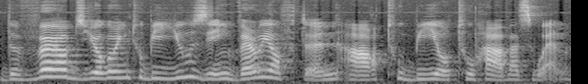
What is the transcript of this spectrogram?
the verbs you're going to be using very often are to be or to have as well.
